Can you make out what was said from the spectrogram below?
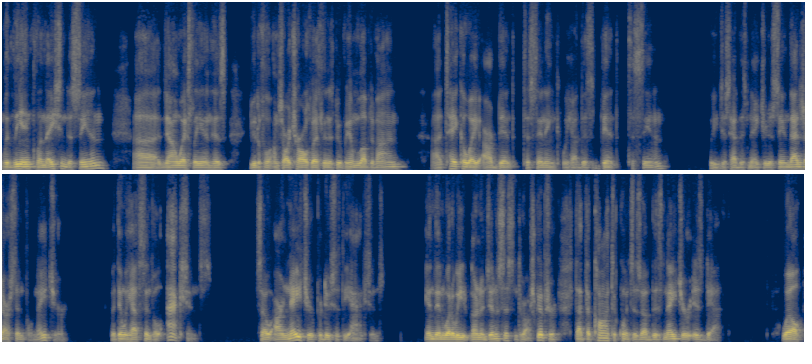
with the inclination to sin. Uh, John Wesley and his beautiful, I'm sorry, Charles Wesley and his beautiful hymn, Love Divine uh, take away our bent to sinning. We have this bent to sin. We just have this nature to sin. That is our sinful nature. But then we have sinful actions. So our nature produces the actions. And then what do we learn in Genesis and throughout scripture? That the consequences of this nature is death. Well,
